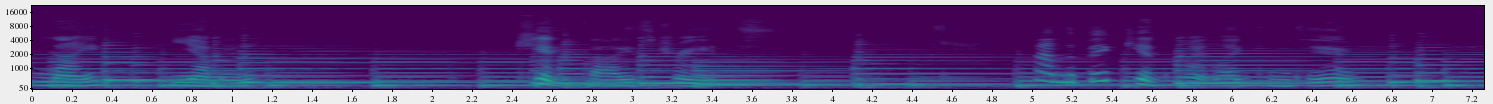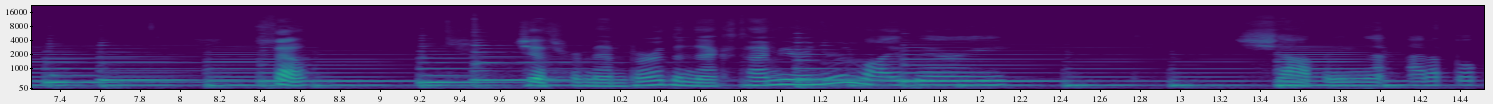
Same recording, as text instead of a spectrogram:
Nice, yummy, kid sized treats. And the big kids might like them too. So, just remember the next time you're in your library, shopping at a book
